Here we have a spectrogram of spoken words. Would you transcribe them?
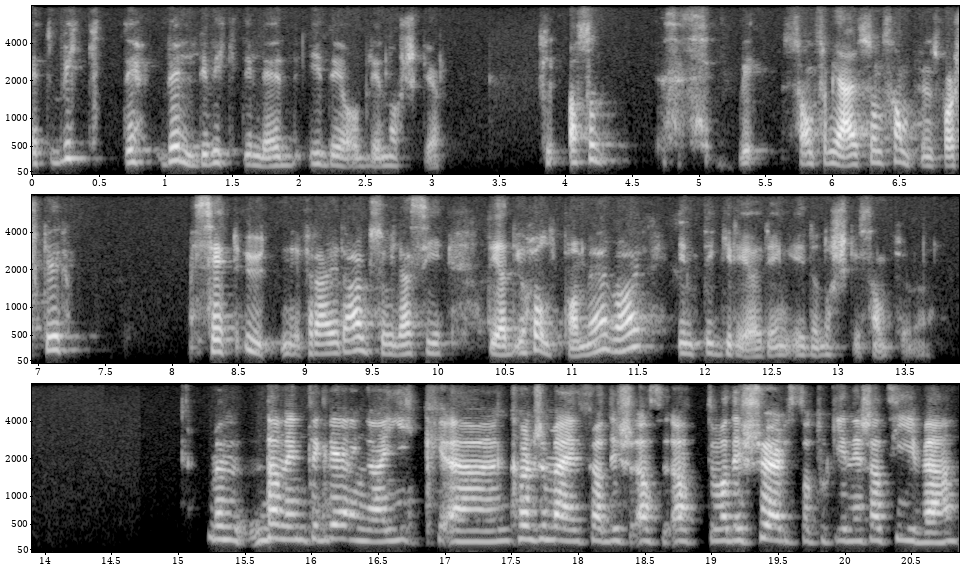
et viktig, veldig viktig ledd i det å bli norske. Altså, sånn som jeg som samfunnsforsker, sett utenfra i dag, så vil jeg si det de holdt på med, var integrering i det norske samfunnet. Men den integreringa gikk eh, kanskje mer fra de, altså, at det var de sjøl som tok initiativet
